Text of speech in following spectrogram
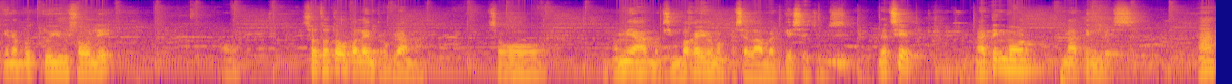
Inabot ko yung sole. O. So, totoo pala yung programa. So, mamaya, magsimba kayo, magpasalamat kayo sa Diyos. That's it. Nothing more, nothing less. Ha?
